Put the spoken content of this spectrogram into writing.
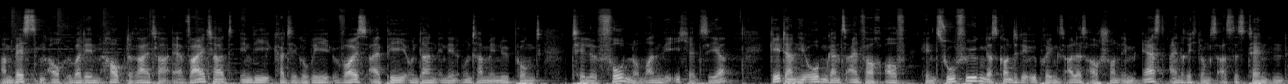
am besten auch über den Hauptreiter erweitert in die Kategorie Voice IP und dann in den Untermenüpunkt Telefonnummern, wie ich jetzt hier. Geht dann hier oben ganz ganz einfach auf Hinzufügen. Das konntet ihr übrigens alles auch schon im Ersteinrichtungsassistenten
